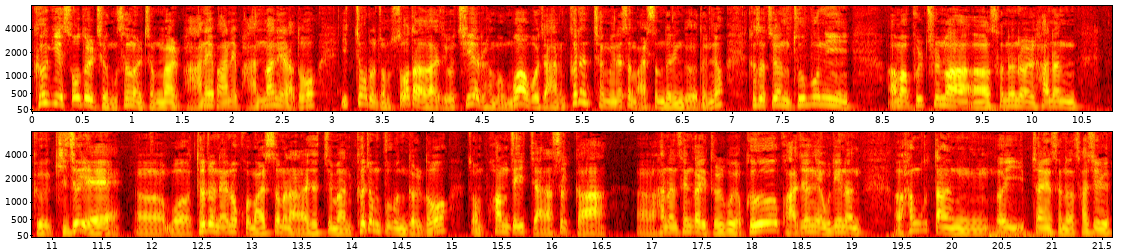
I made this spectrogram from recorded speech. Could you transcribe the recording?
거기에 쏟을 정성을 정말 반에 반에 반만이라도 이쪽으로 좀 쏟아가지고 지혜를 한번 모아보자 하는 그런 측면에서 말씀드린 거거든요. 그래서 저는 두 분이 아마 불출마 어, 선언을 하는 그 기저에 어 뭐 드러내놓고 말씀은 안 하셨지만 그런 부분들도 좀 포함돼 있지 않았을까 어, 하는 생각이 들고요. 그 과정에 우리는 어, 한국당의 입장에서는 사실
